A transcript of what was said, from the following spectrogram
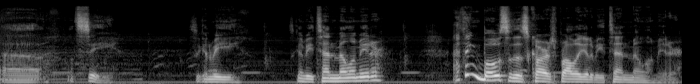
Uh, let's see. Is it to be... It's to be 10 millimeter? I think most of this car is probably to be 10 millimeter.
